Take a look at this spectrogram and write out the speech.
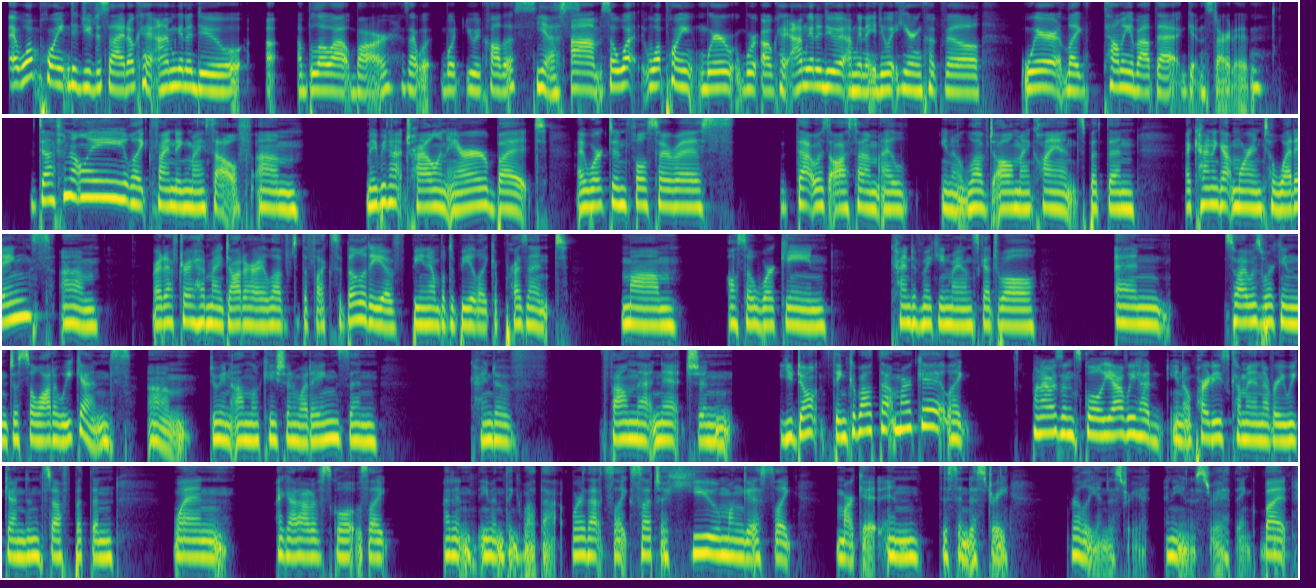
at what point did you decide, okay, I'm going to do a, a blowout bar? Is that what, what you would call this? Yes. Um, so what, what point where we're, okay, I'm going to do it. I'm going to do it here in Cookeville. Where, like, tell me about that getting started. definitely like finding myself. Um maybe not trial and error but i worked in full service. That was awesome. I you know loved all my clients but then i kind of got more into weddings. Um right after i had my daughter i loved the flexibility of being able to be like a present mom also working kind of making my own schedule. And so i was working just a lot of weekends um doing on location weddings and kind of found that niche. And you don't think about that market. Like when i was in school yeah we had you know parties come in every weekend and stuff. But then when i got out of school it was like i didn't even think about that where that's like such a humongous like market in this industry. Really industry any industry i think. But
